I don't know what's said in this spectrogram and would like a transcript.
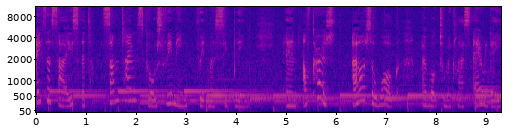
Exercise, I t- sometimes go swimming with my sibling. And of course, I also walk. I walk to my class every day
